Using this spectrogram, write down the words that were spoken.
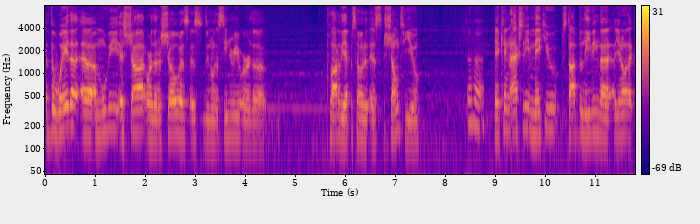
the way that uh, a movie is shot or that a show is, is you know the scenery or the plot of the episode is shown to you uh-huh. it can actually make you stop believing that you know like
